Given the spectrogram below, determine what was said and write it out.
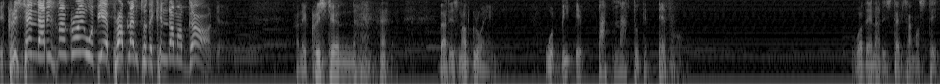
A Christian that is not growing will be a problem to the kingdom of God. And a Christian that is not growing will be a partner to the devil. What then are the steps I must take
